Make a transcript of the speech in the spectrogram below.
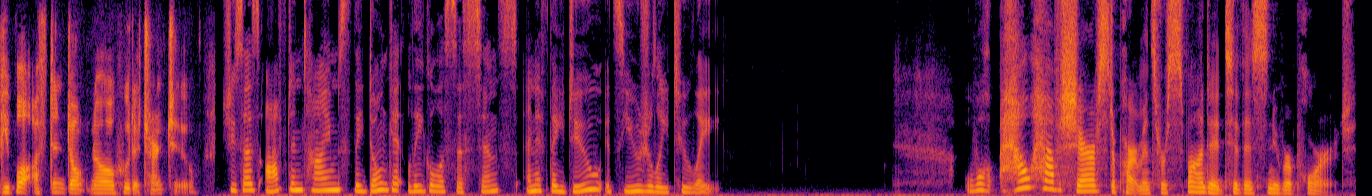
people often don't know who to turn to. She says oftentimes they don't get legal assistance, and if they do, it's usually too late. Well, how have sheriff's departments responded to this new report?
